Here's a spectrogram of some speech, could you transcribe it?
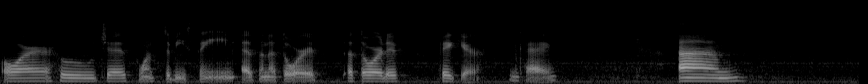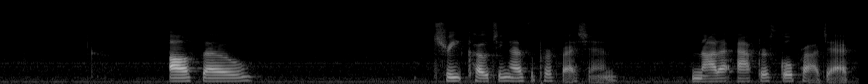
or who just wants to be seen as an authority, authoritative figure. Okay. Um, also, treat coaching as a profession, not an after school project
